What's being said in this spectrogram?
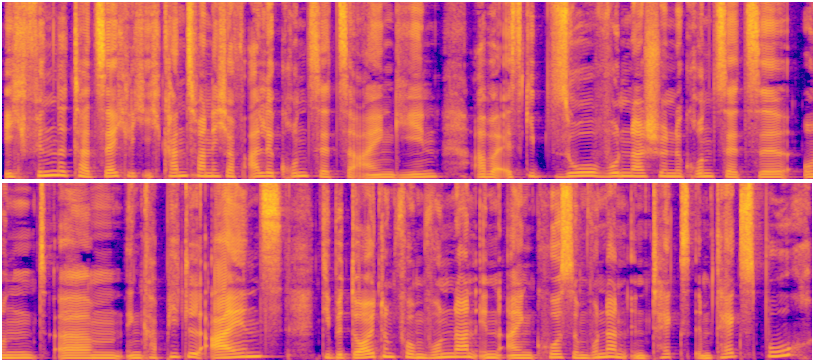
Ich finde tatsächlich, ich kann zwar nicht auf alle Grundsätze eingehen, aber es gibt so wunderschöne Grundsätze. Und ähm, in Kapitel 1, die Bedeutung vom Wundern in einen Kurs im Wundern im, Text, im Textbuch,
